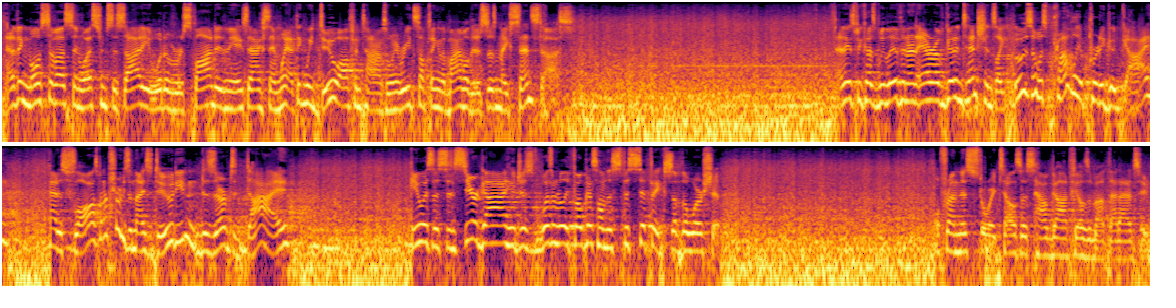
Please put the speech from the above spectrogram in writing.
And I think most of us in Western society would have responded in the exact same way. I think we do oftentimes when we read something in the Bible that just doesn't make sense to us. I think it's because we live in an era of good intentions. Like Uzzah was probably a pretty good guy, had his flaws, but I'm sure he's a nice dude. He didn't deserve to die. He was a sincere guy who just wasn't really focused on the specifics of the worship. Well, friend, this story tells us how God feels about that attitude.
